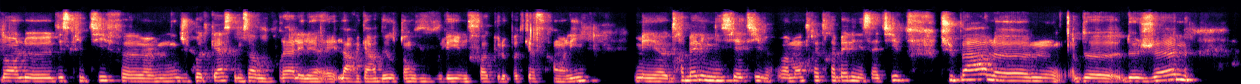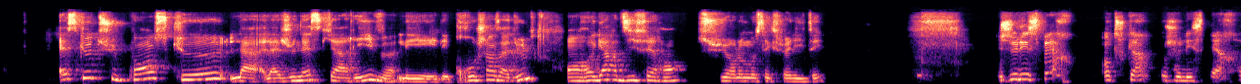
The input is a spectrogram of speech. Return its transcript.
dans le descriptif euh, du podcast, comme ça vous pourrez aller la regarder autant que vous voulez une fois que le podcast sera en ligne. Mais euh, très belle initiative, vraiment très très belle initiative. Tu parles de, jeunes. Est-ce que tu penses que la, jeunesse qui arrive, les, les prochains adultes, ont un regard différent sur l'homosexualité? Je l'espère en tout cas, je l'espère.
